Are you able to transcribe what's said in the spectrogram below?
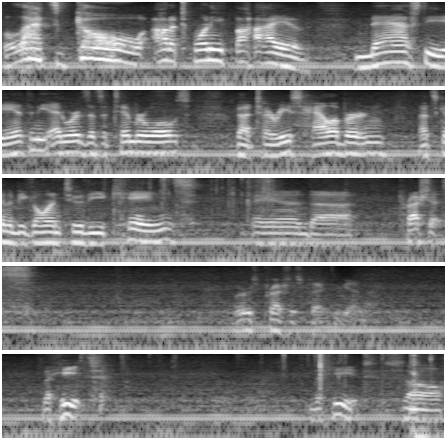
Let's go! Out of 25. Nasty. Anthony Edwards, that's a Timberwolves. We've got Tyrese Halliburton. That's going to be going to the Kings. And uh, Precious. Where's Precious picked again? The Heat. The Heat. So,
